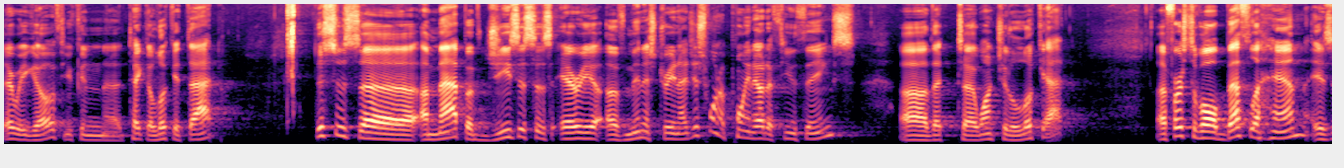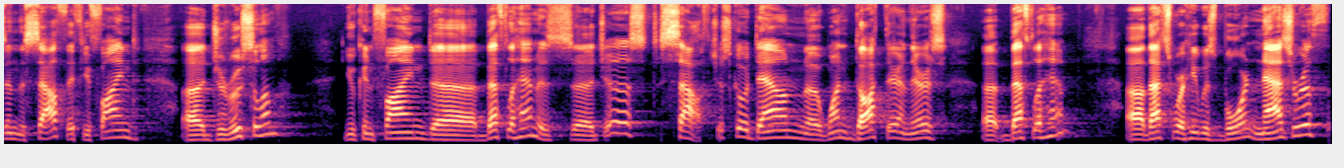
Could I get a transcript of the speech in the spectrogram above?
There we go, if you can uh, take a look at that. This is a, uh, a map of Jesus' area of ministry and I just want to point out a few things that I want you to look at. Uh, first of all, Bethlehem is in the south. If you find uh, Jerusalem, you can find uh, Bethlehem is uh, just south. Just go down uh, one dot there and there's Bethlehem. that's where he was born. Nazareth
